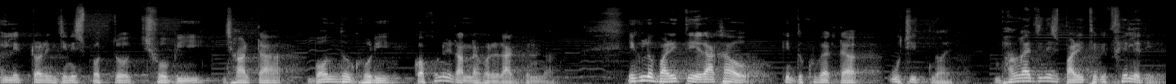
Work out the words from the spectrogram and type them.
ইলেকট্রনিক জিনিসপত্র, ছবি, ঝাঁটা, বন্ধ ঘড়ি কখনোই রান্নাঘরে রাখবেন না। এগুলো বাড়িতে রাখাও কিন্তু খুব একটা উচিত নয়। ভাঙা জিনিস বাড়ি থেকে ফেলে দিন।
